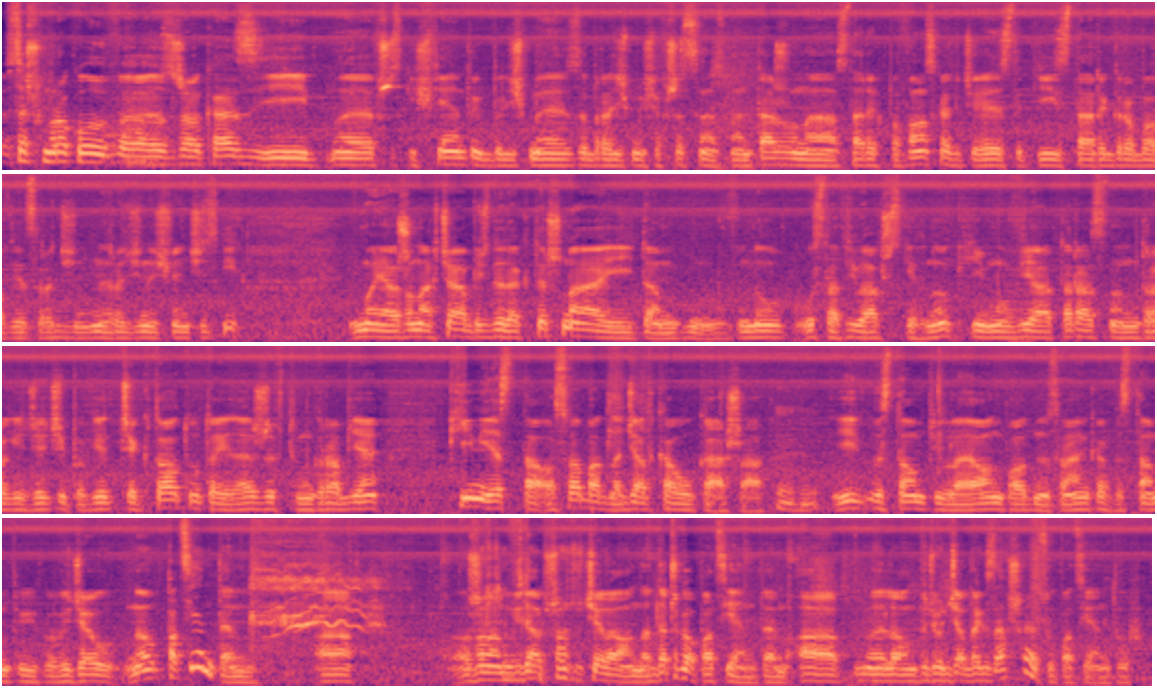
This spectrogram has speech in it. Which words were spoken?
W zeszłym roku z okazji e, Wszystkich Świętych byliśmy, zebraliśmy się wszyscy na cmentarzu na Starych Powązkach, gdzie jest taki stary grobowiec rodziny, rodziny Święcickich. I moja żona chciała być dydaktyczna i tam wnuk, ustawiła wszystkie wnuki i mówiła, teraz nam drogie dzieci powiedzcie, kto tutaj leży w tym grobie, kim jest ta osoba dla dziadka Łukasza. I wystąpił Leon, podniósł rękę, wystąpił i powiedział, no pacjentem. A Żona mówi, przepraszam cię Leon, dlaczego pacjentem? A Leon powiedział, dziadek zawsze jest u pacjentów.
